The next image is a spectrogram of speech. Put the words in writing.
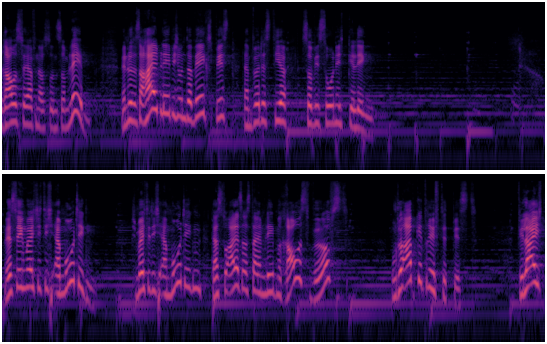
rauswerfen aus unserem Leben. Wenn du so halblebig unterwegs bist, dann wird es dir sowieso nicht gelingen. Und deswegen möchte ich dich ermutigen. Ich möchte dich ermutigen, dass du alles aus deinem Leben rauswirfst, wo du abgedriftet bist. Vielleicht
